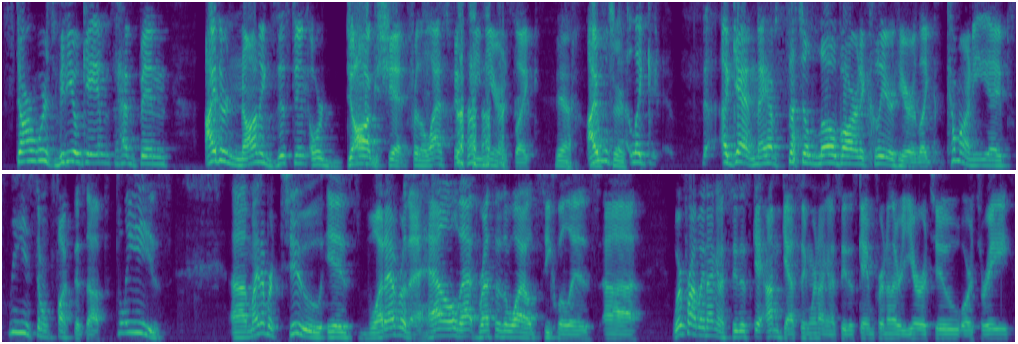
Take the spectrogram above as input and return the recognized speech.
Star Wars video games have been either non-existent or dog shit for the last 15 years. Like yeah, I will true. like again, they have such a low bar to clear here. Like, come on, EA, please don't fuck this up. Please. Uh, my number two is whatever the hell that Breath of the Wild sequel is. Uh, we're probably not going to see this game. I'm guessing we're not going to see this game for another year or two or three.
